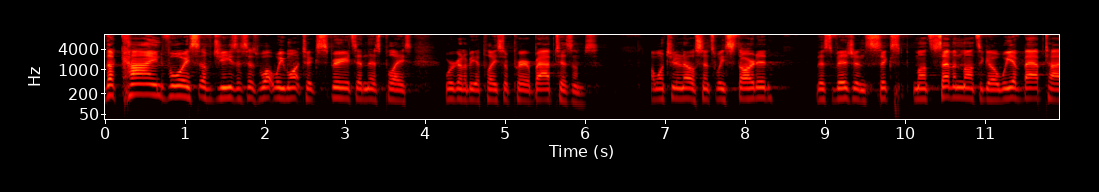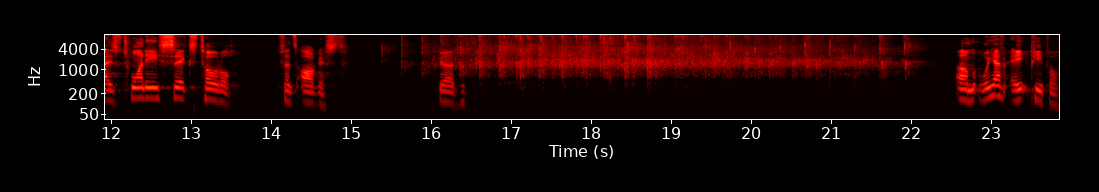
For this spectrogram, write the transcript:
The kind voice of Jesus is what we want to experience in this place. We're going to be a place of prayer. Baptisms. I want you to know since we started this vision six months, seven months ago, we have baptized 26 total since August. Good. Um, we have eight people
